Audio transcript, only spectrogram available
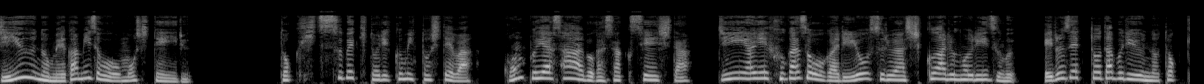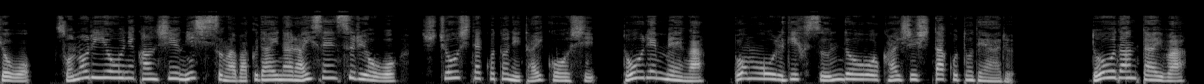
自由の女神像を模している。特筆すべき取り組みとしては、コンプやサーブが作成した GIF 画像が利用する圧縮アルゴリズム LZW の特許をその利用に関しユニシスが莫大なライセンス料を主張したことに対抗し、当連盟がボンオールギフス運動を開始したことである。同団体は、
